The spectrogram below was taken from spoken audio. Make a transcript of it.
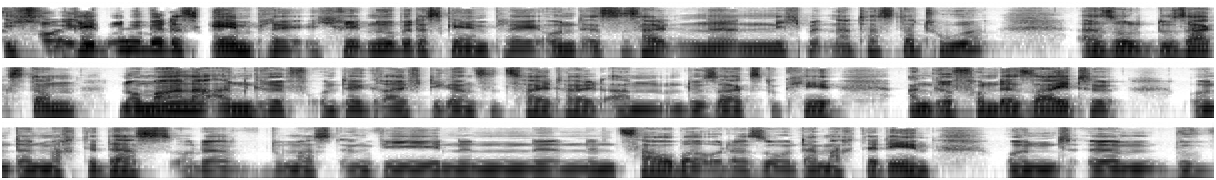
Ich rede nur über das Gameplay. Ich rede nur über das Gameplay. Und es ist halt ne, nicht mit einer Tastatur. Also du sagst dann normaler Angriff und der greift die ganze Zeit halt an. Und du sagst, okay, Angriff von der Seite und dann macht er das. Oder du machst irgendwie einen, einen Zauber oder so und dann macht er den. Und ähm, du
